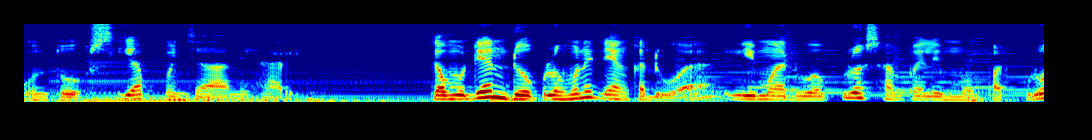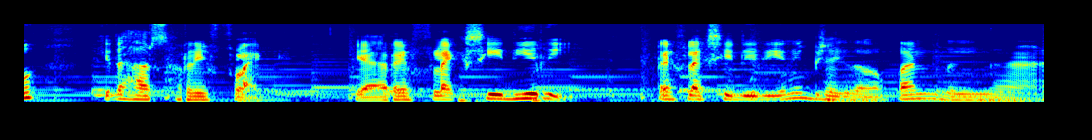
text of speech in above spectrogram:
untuk siap menjalani hari. Kemudian 20 menit yang kedua, 5.20 sampai 5.40, kita harus reflect. Ya, refleksi diri. Refleksi diri ini bisa kita lakukan dengan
